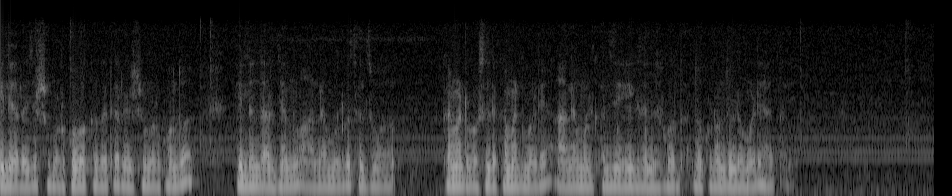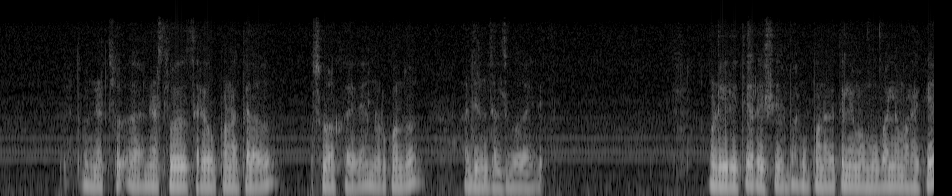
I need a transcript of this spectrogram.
ಇಲ್ಲಿ ರಿಜಿಸ್ಟರ್ ಮಾಡ್ಕೋಬೇಕಾಗುತ್ತೆ. ರಿಜಿಸ್ಟರ್ ಮಾಡ್ಕೊಂಡು ಇಲ್ಲಿಂದ ಅರ್ಜಿಯನ್ನು ಆನ್ಲೈನ್ ಮೂಲಕ ಸಲ್ಲಿಸ್ಬೋದು ಕಮೆಂಟ್ ಬಾಕ್ಸಲ್ಲಿ ಕಮೆಂಟ್ ಮಾಡಿ ಆನೆ ಮೂಲಕ ಅರ್ಜಿ ಹೇಗೆ ಸಲ್ಲಿಸಬೇಕು ಅಂತ ಅದು ಕೂಡ ಒಂದು ವಿಡಿಯೋ ಮಾಡಿ ಹಾಕ್ತೀನಿ. ಇದು ನೆಟ್ ಸ್ಲೋ ನೆಟ್ ಸ್ಲೋ ಸರಿ ಓಪನ್ ಆಗ್ತಾ ಇರೋದು ಸ್ಲೋ ಆಗ್ತಾ ಇದೆ, ನೋಡ್ಕೊಂಡು ಅರ್ಜಿಯನ್ನು ಸಲ್ಲಿಸ್ಬೋದಾಗಿದೆ ನೋಡಿ, ಈ ರೀತಿ ರಿಜಿಸ್ಟ್ರೇಷನ್ ಬಾರ್ ಓಪನ್ ಆಗುತ್ತೆ. ನಿಮ್ಮ ಮೊಬೈಲ್ ನಂಬರ್ ಹಾಕಿ,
